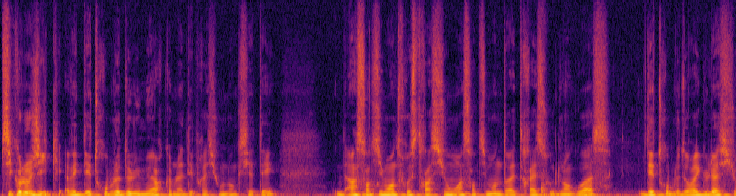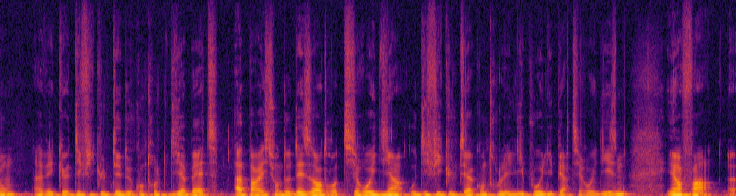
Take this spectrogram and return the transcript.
psychologique, avec des troubles de l'humeur comme la dépression ou l'anxiété, un sentiment de frustration, un sentiment de détresse ou de l'angoisse, des troubles de régulation avec euh, difficulté de contrôle du diabète, apparition de désordres thyroïdiens ou difficulté à contrôler l'hypo et l'hyperthyroïdisme, et enfin, euh,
